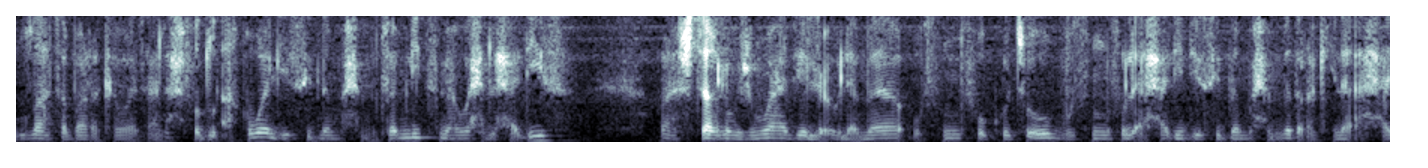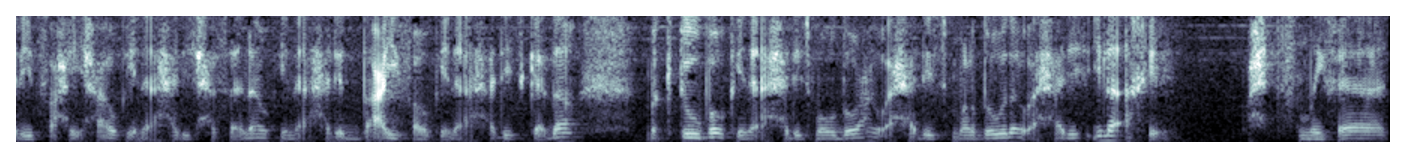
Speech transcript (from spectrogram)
الله تبارك وتعالى حفظ الأقوال ديال سيدنا محمد. فملي تسمع واحد الحديث اشتغلوا مجموعة ديال العلماء وصنفوا كتب وصنفوا الأحاديث ديال سيدنا محمد. راه كاينة أحاديث صحيحة وكاينة أحاديث حسنة وكاينة أحاديث ضعيفة وكاينة أحاديث كذا مكتوبة وكاينة أحاديث موضوعة وأحاديث مردودة وأحاديث إلى آخره. واحد التصنيفات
